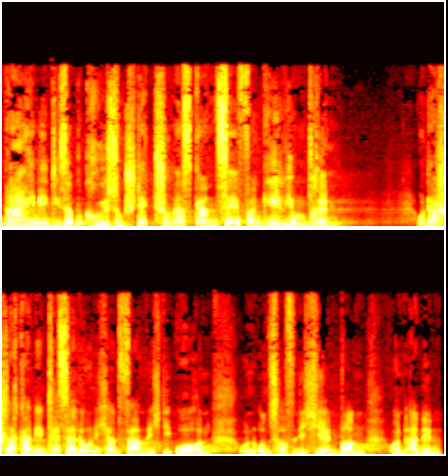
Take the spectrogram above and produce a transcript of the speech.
Nein, in dieser Begrüßung steckt schon das ganze Evangelium drin. Und da schlackern den Thessalonichern förmlich die Ohren und uns hoffentlich hier in Bonn und an den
